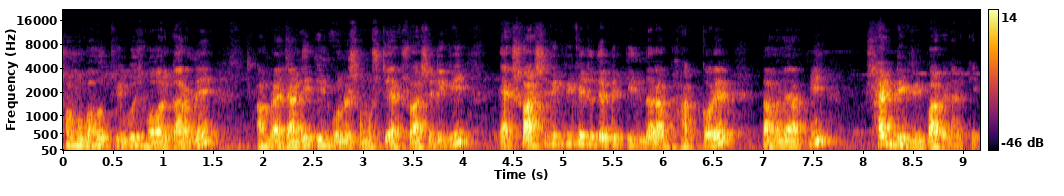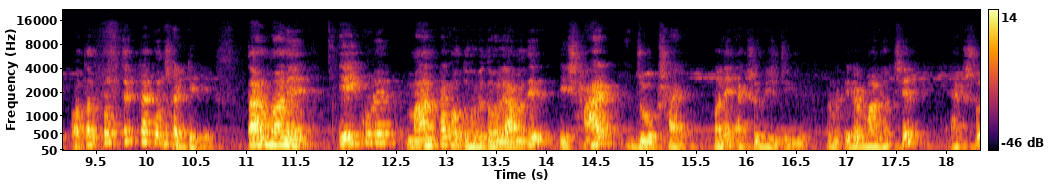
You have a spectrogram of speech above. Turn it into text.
সমবাহু ত্রিভুজ হওয়ার কারণে আমরা জানি তিন কোণের সমষ্টি একশো আশি ডিগ্রি। একশো আশি ডিগ্রিকে যদি আপনি তিন দ্বারা ভাগ করেন, তাহলে আপনি ষাট ডিগ্রি পাবেন আর কি। অর্থাৎ প্রত্যেকটা কোণ ষাট ডিগ্রি। তার মানে এই কোণের মানটা কত হবে? তাহলে আমাদের এই ষাট যোগ ষাট মানে একশো বিশ ডিগ্রি। মানে এটার মান হচ্ছে একশো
